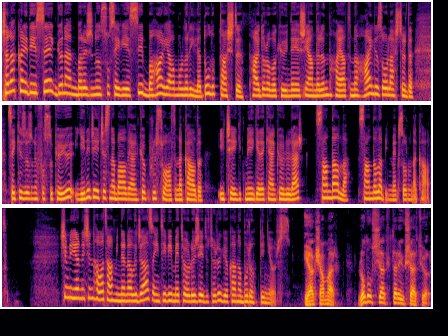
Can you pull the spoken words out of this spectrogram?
Çanakkale'de ise Gönen Barajı'nın su seviyesi bahar yağmurlarıyla dolup taştı. Haydaroba köyünde yaşayanların hayatını hayli zorlaştırdı. 800 nüfuslu köyü Yenice ilçesine bağlayan köprü su altında kaldı. İlçeye gitmeye gereken köylüler sandalla, sandala binmek zorunda kaldı. Şimdi yarın için hava tahminlerini alacağız. NTV Meteoroloji Editörü Gökhan Aburu dinliyoruz. İyi akşamlar. Lodos sıcaklıkları yükseltiyor.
